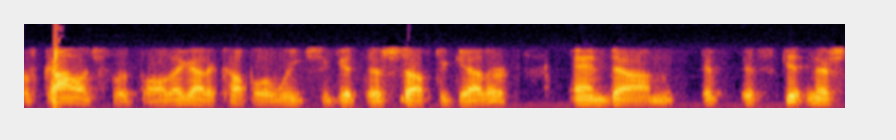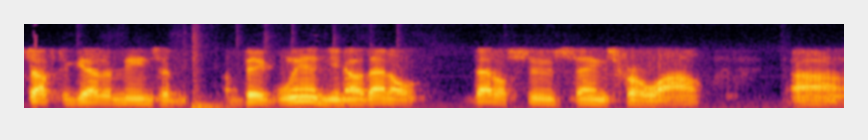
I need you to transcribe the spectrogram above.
of college football. They got a couple of weeks to get their stuff together, and um, if, if getting their stuff together means a, a big win, you know that'll that'll soothe things for a while. Uh,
